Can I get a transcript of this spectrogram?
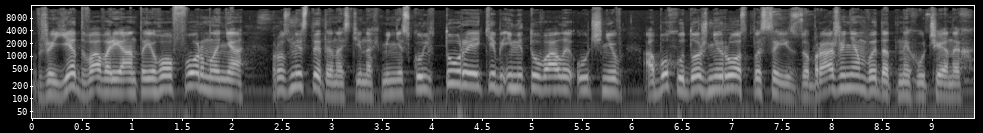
Вже є два варіанти його оформлення: розмістити на стінах міні-скульптури, які б імітували учнів, або художні розписи із зображенням видатних учених.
